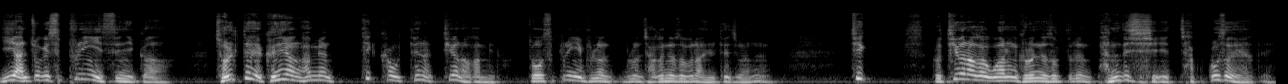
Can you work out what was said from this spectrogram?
이 안쪽에 스프링이 있으니까 절대 그냥 하면 틱 하고 튀어- 튀어나갑니다. 저 스프링이 물론 물론 작은 녀석은 아닐 테지만은 틱그 튀어나가고 하는 그런 녀석들은 반드시 잡고서 해야 돼.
